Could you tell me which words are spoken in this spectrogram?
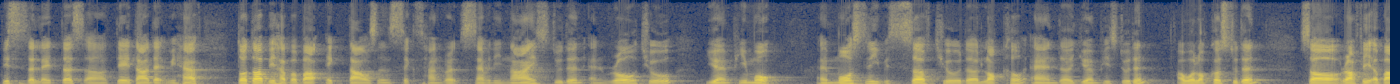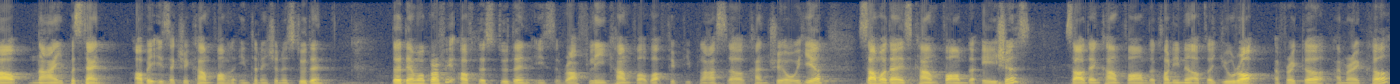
this is the latest uh, data that we have. Total, we have about 8,679 students enrolled to UMP MOOC. And mostly we serve to the local and the UMP student, our local student. So roughly about 9% of it is actually come from the international student. The demographic of the student is roughly come from about 50 plus uh, country over here. Some of them is come from the Asians. Some of them come from the continent of the Europe, Africa, America,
